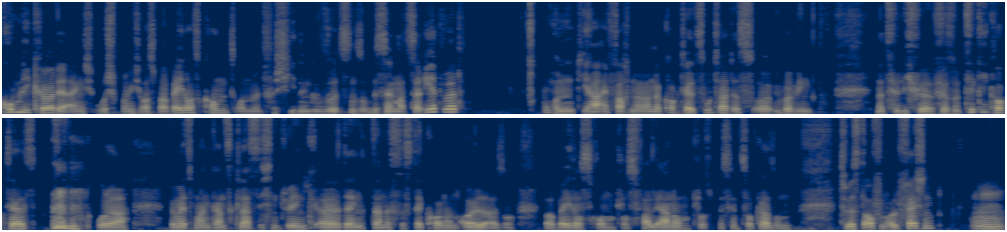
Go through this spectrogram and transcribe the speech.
Rumlikör, der eigentlich ursprünglich aus Barbados kommt und mit verschiedenen Gewürzen so ein bisschen mazeriert wird. Und ja, einfach eine, eine Cocktailzutat ist äh, überwiegend natürlich für, für so Tiki-Cocktails. Oder wenn man jetzt mal einen ganz klassischen Drink äh, denkt, dann ist es der Corn and Oil, also Barbados Rum plus Falernum plus bisschen Zucker, so ein Twist auf ein Old Fashioned. Mhm.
